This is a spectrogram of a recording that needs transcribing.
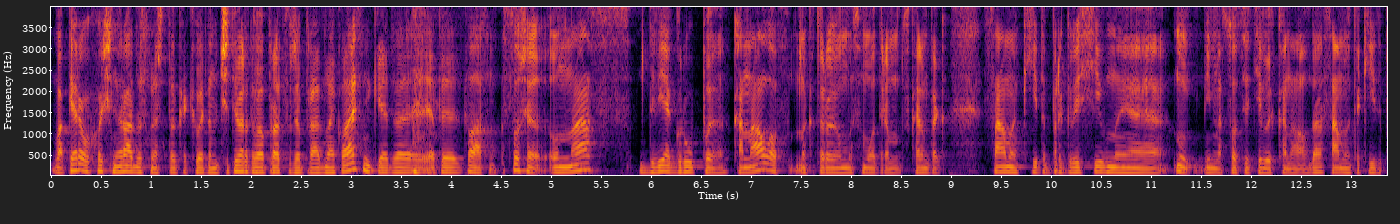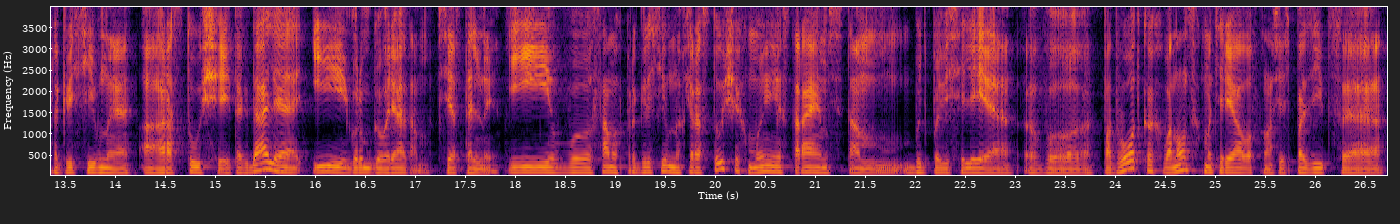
Во-первых, очень радостно, что как в этом четвертый вопрос уже про Одноклассники, это, это классно. Слушай, у нас две группы каналов, на которые мы смотрим, скажем так, самые какие-то прогрессивные, ну, именно соцсетевых каналов, да, самые какие-то прогрессивные, а, растущие и так далее, и, грубо говоря, там, все остальные. И в самых прогрессивных и растущих мы стараемся там быть повеселее в подводках, в анонсах материалов. У нас есть позиция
